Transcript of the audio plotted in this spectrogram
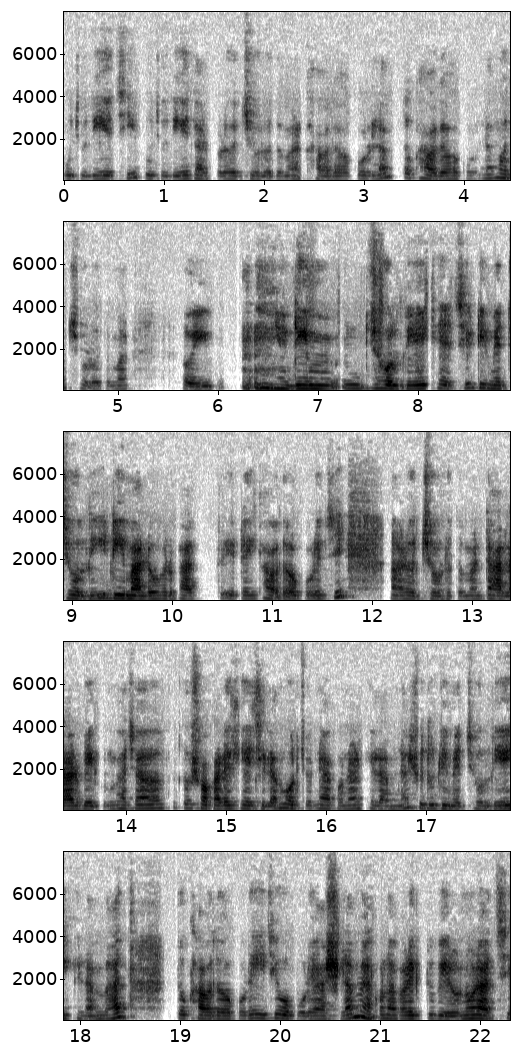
পুজো দিয়েছি। পুজো দিয়ে তারপরে হচ্ছে হলো তোমার খাওয়া দাওয়া করলাম। তো খাওয়া দাওয়া করলাম, হচ্ছে হলো তোমার ওই ডিম ঝোল দিয়েই খেয়েছি। ডিমের ঝোল দিয়ে ডিম আলু আর ভাত, এটাই খাওয়া দাওয়া করেছি। আর হচ্ছে হলো তোমার ডাল আর বেগুন ভাজা তো সকালে খেয়েছিলাম, ওর জন্য এখন আর খেলাম না। শুধু ডিমের ঝোল দিয়েই খেলাম ভাত। তো খাওয়া দাওয়া করে এই যে ওপরে আসলাম, এখন আবার একটু বেরোনোর আছে।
